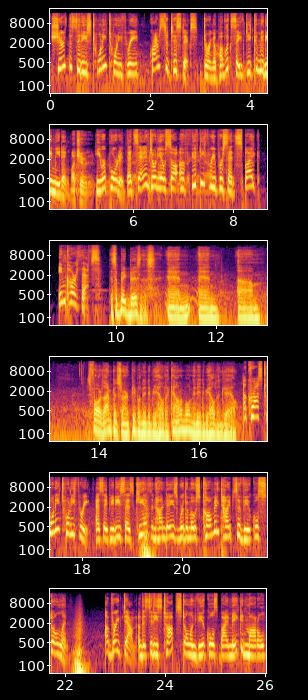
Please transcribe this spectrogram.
shared the city's 2023 crime statistics during a public safety committee meeting. Much of it. He reported that San Antonio saw a 53% spike in car thefts. It's a big business, and and um, as far as I'm concerned, people need to be held accountable and they need to be held in jail. Across 2023, SAPD says Kias and Hyundais were the most common types of vehicles stolen. A breakdown of the city's top stolen vehicles by make and model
